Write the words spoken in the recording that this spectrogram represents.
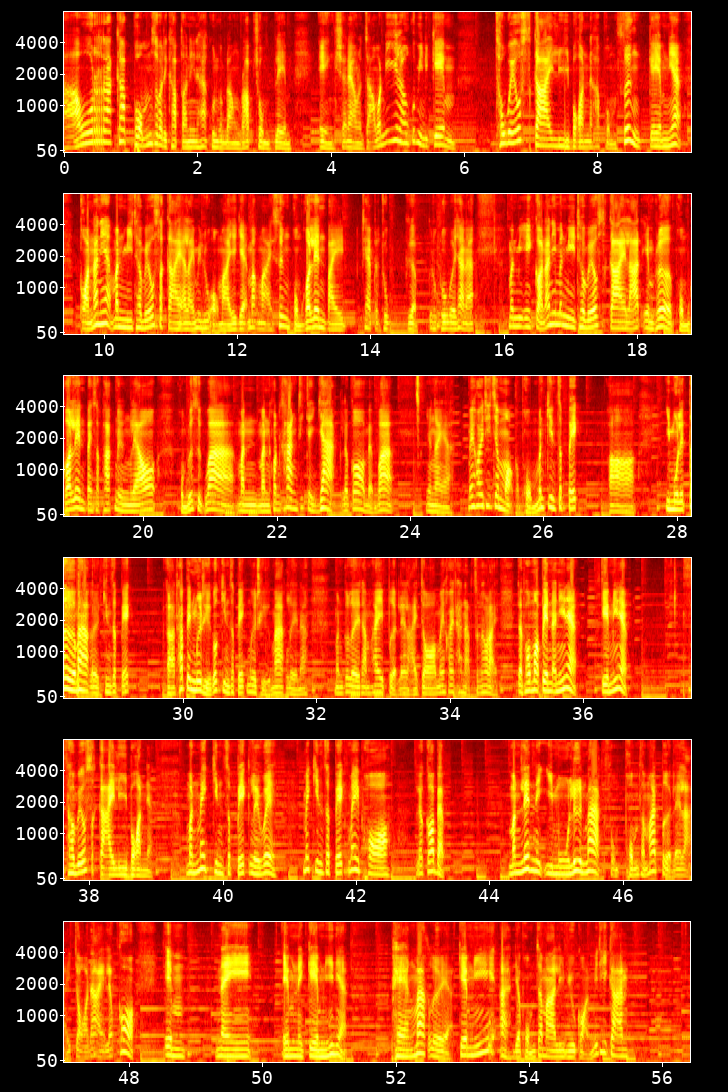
เอาละครับผมสวัสดีครับตอนนี้นะฮะคุณกำลังรับชมเปลมเองชาแนลนะจ๊ะวันนี้เราก็มีในเกม t w e l Sky Reborn นะครับผมซึ่งเกมเนี้ยก่อนหน้านี้มันมี t w e l Sky อะไรไม่รู้ออกมาเยอะแยะมากมาย ซึ่งผมก็เล่นไปแทบจะทุกเกือบทุกเวอร์ชันนะมันมีก่อนหน้านี้มันมี t w e l Sky Last Emperor ผมก็เล่นไปสักพักหนึ่งแล้ว ผมรู้สึกว่ามันมันค่อนข้างที่จะยากแล้วก็แบบว่ายังไงอะไม่ค่อยที่จะเหมาะกับผมมันกินสเปคอ่าอิมูเลเตอร์มากเลยกินสเปค ถ้าเป็นมือถือก็กินสเปคมือถือมากเลยนะ มันก็เลยทำให้เปิดหลาย ๆ จอไม่ค่อยถนัดสักเท่าไหร่ แต่พอมาเป็นอันนี้เนี่ยเกมนี้เนี่ย s w e l Sky Reborn เนี่ยมันไม่กินสเปคเลยเว้ย ไม่กินสเปคไม่พอ แล้วก็แบบมันเล่นในอีมูลื่นมากผมผมสามารถเปิดหลาย ๆ จอได้ แล้วก็ M ใน M ในเกมนี้เนี่ยแพงมากเลยอะ่ะเกมนี้อะเดี๋ยวผมจะมารีวิวก่อนวิธีการ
